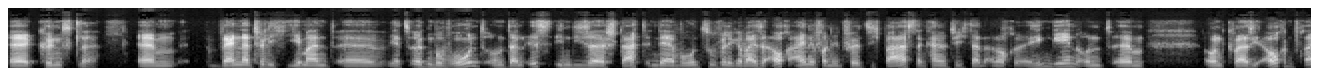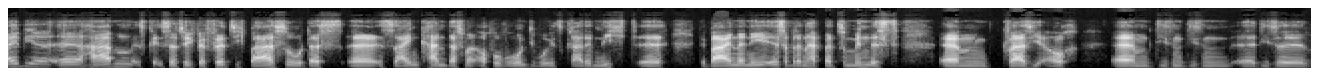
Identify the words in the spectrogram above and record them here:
äh, Künstler. Ähm, wenn natürlich jemand äh, jetzt irgendwo wohnt und dann ist in dieser Stadt, in der er wohnt, zufälligerweise auch eine von den 40 Bars, dann kann er natürlich dann auch äh, hingehen und ähm, und quasi auch ein Freibier äh, haben. Es ist natürlich bei 40 Bars so, dass äh, es sein kann, dass man auch wo wohnt, wo jetzt gerade nicht äh, eine Bar in der Nähe ist, aber dann hat man zumindest ähm, quasi auch ähm, diesen, diesen, äh, diese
